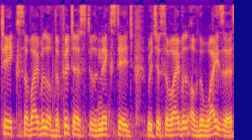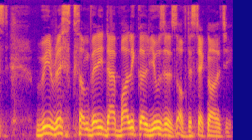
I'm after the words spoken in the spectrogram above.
take survival of the fittest to the next stage, which is survival of the wisest, we risk some very diabolical uses of this technology.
